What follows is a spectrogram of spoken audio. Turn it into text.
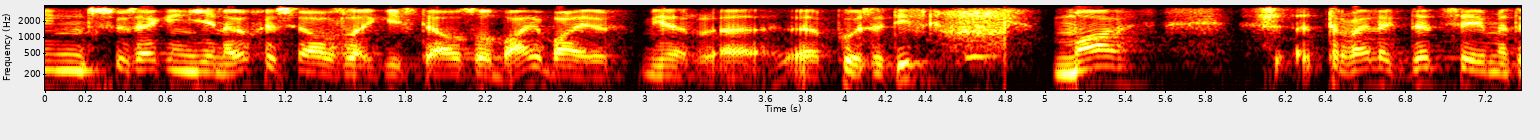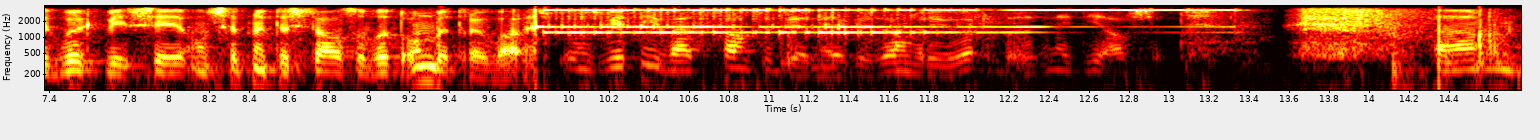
en soos ek en jy nou gesels lyk die stelsel baie baie meer uh, uh positief. Maar terwyl ek dit sê met ek ook weer sê ons sit met 'n stelsel wat onbetroubaar is. Ons weet nie wat gaan gebeur nie. Ek is jammer hoor, dit is net die afsit. Ehm um,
